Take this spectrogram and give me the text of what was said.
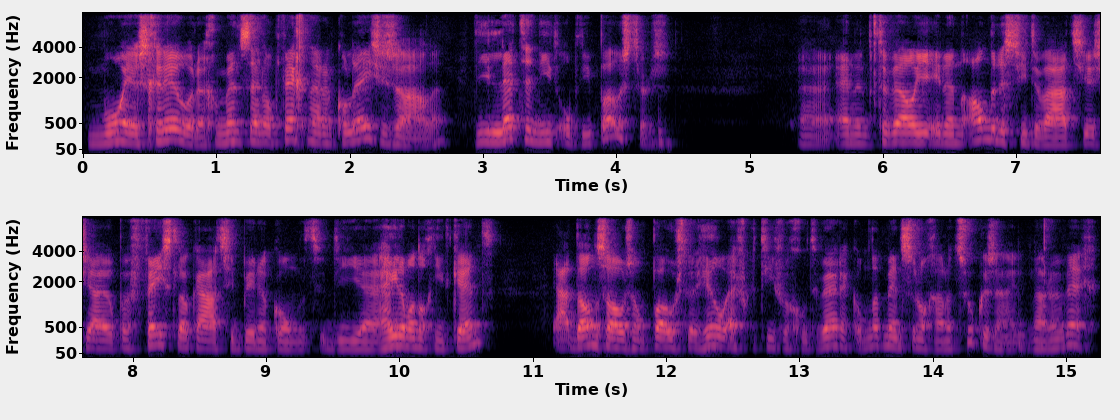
Mooie schreeuwerig. Mensen zijn op weg naar een collegezalen. Die letten niet op die posters. Uh, en terwijl je in een andere situatie, als jij op een feestlocatie binnenkomt die je helemaal nog niet kent, ja, dan zou zo'n poster heel effectief en goed werken, omdat mensen nog aan het zoeken zijn naar hun weg.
